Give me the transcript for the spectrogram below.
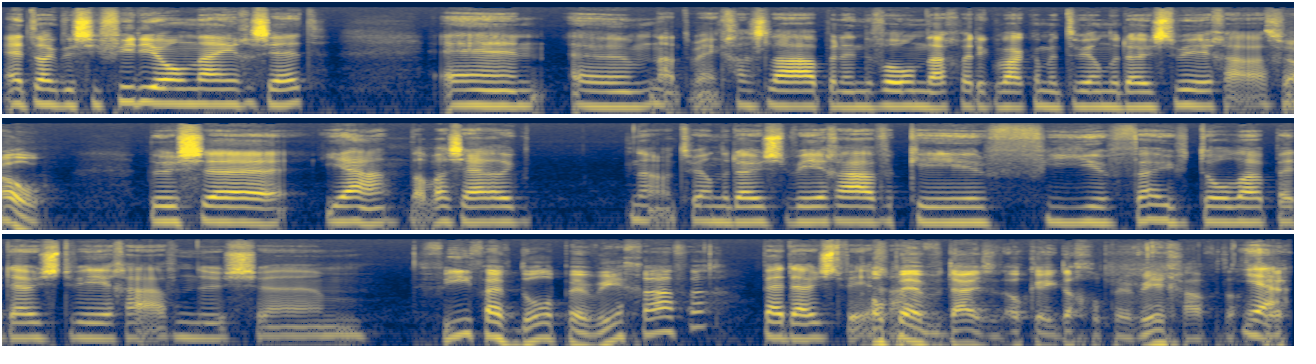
En toen had ik dus die video online gezet. En ehm, nou, toen ben ik gaan slapen en de volgende dag werd ik wakker met 200.000 weergaven. Zo. Dus eh, ja, dat was eigenlijk nou, 200.000 weergaven keer 4, 5 dollar per duizend weergaven. Dus ehm, 4, 5 dollar per weergave? per duizend Of weergaven. per duizend? Oké, ik dacht al per weergave. Dacht Ja, ik.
